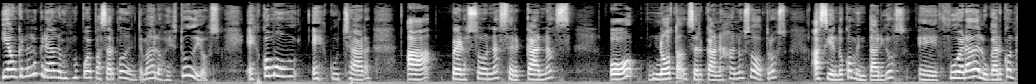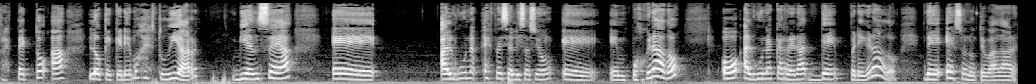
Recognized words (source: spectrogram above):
Y aunque no lo crean, lo mismo puede pasar con el tema de los estudios. Es común escuchar a personas cercanas o no tan cercanas a nosotros haciendo comentarios eh, fuera de lugar con respecto a lo que queremos estudiar, bien sea eh, alguna especialización eh, en posgrado o alguna carrera de pregrado. De eso no te va a dar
